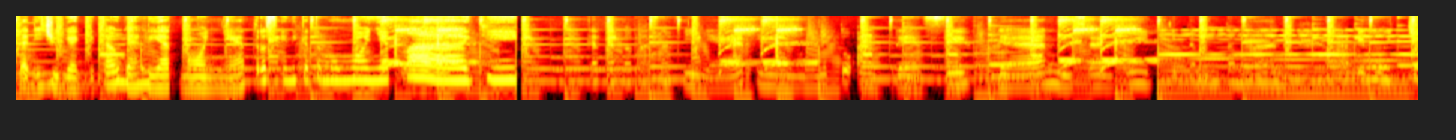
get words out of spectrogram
Tadi juga kita udah lihat monyet, terus ini ketemu monyet lagi. Kata Papa Xavier, ini monyet tuh agresif dan bisa gigit teman-teman. Tapi lucu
